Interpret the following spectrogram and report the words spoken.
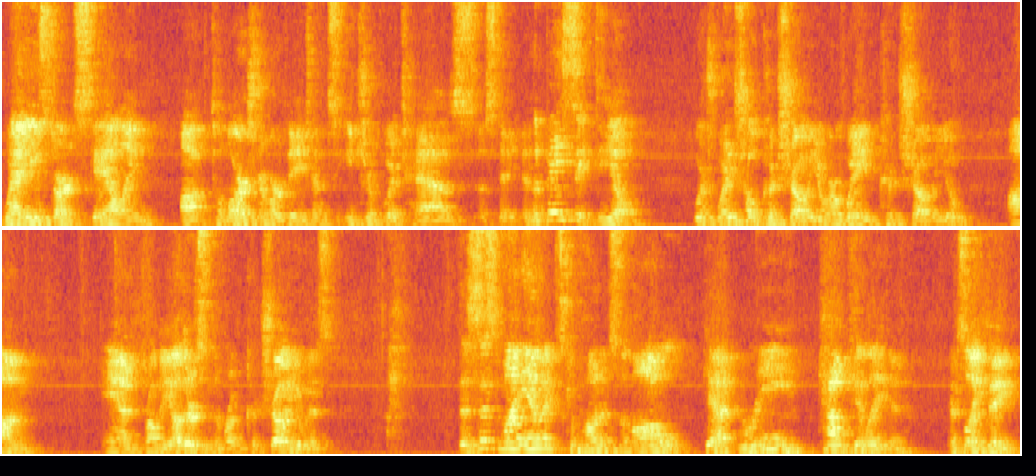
when you start scaling up to large number of agents, each of which has a state. And the basic deal, which Winchell could show you or Wade could show you, um, and probably others in the room could show you, is the system dynamics components of the model get recalculated. It's like they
